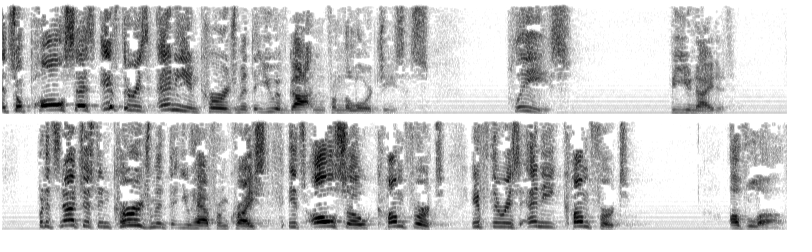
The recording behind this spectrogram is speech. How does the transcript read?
And so Paul says, if there is any encouragement that you have gotten from the Lord Jesus, please be united. But it's not just encouragement that you have from Christ, it's also comfort, if there is any comfort of love.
